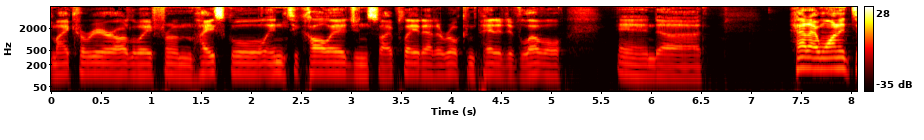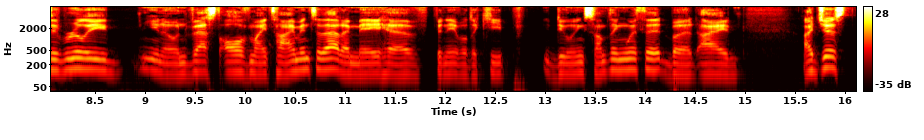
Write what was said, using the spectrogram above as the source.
my career all the way from high school into college, and so I played at a real competitive level. And uh, had I wanted to really, you know, invest all of my time into that, I may have been able to keep doing something with it. But I, I just,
